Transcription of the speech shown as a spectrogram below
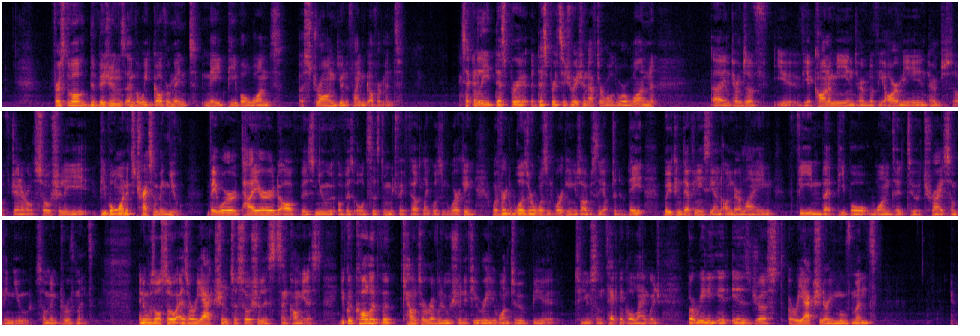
First of all, divisions and the weak government made people want a strong unifying government. Secondly, desperate a desperate situation after World War One uh, in terms of you, the economy, in terms of the army, in terms of general socially, people wanted to try something new. They were tired of this new of this old system, which they felt like wasn't working. Whether it was or wasn't working is obviously up to debate, but you can definitely see an underlying theme that people wanted to try something new, some improvement. And it was also as a reaction to socialists and communists. You could call it the counter revolution if you really want to be to use some technical language, but really it is just a reactionary movement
